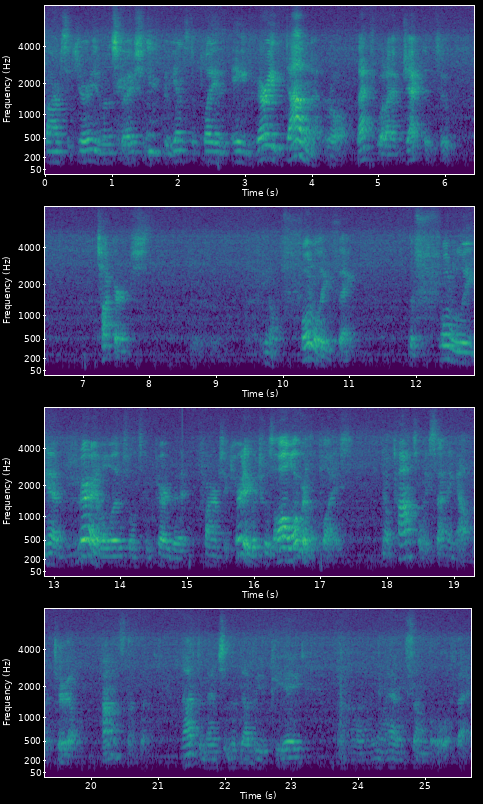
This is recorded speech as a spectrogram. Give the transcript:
Farm Security Administration begins to play a very dominant role. That's what I objected to. Tucker's, you know, Photo League thing the Photo League had very little influence compared to Farm Security, which was all over the place, you know, constantly sending out material, constantly. Not to mention the WPA, uh, you know, having some little effect.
